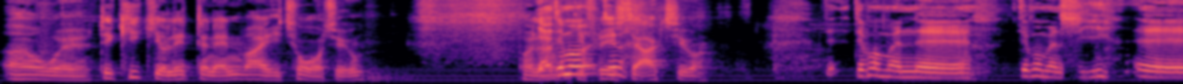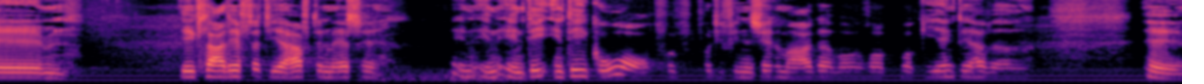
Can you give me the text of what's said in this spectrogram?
Og øh, det gik jo lidt den anden vej i 22 på langt ja, det må, de fleste det, aktiver. Det, det, må man, øh, det må man sige. Øh, det er klart efter, de har haft en masse en, en, en, del, en del gode år på, på de finansielle markeder, hvor, hvor, hvor gearing det har været, øh,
